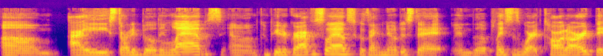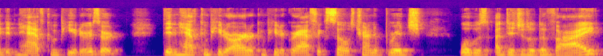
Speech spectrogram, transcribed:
um, I started building labs, um, computer graphics labs, because I noticed that in the places where I taught art, they didn't have computers or didn't have computer art or computer graphics. So I was trying to bridge what was a digital divide.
